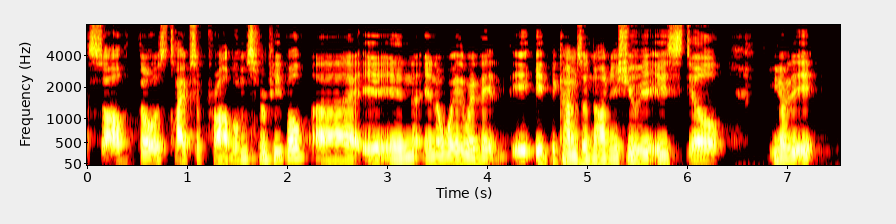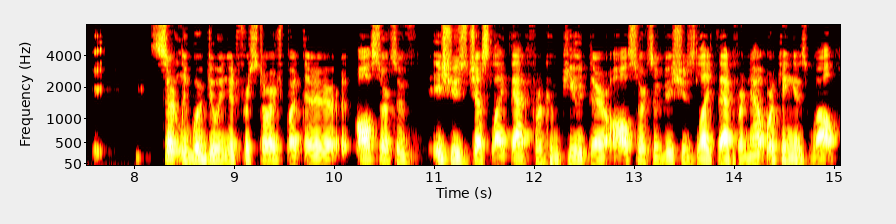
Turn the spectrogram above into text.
solve those types of problems for people uh, in in a way where they, it, it becomes a non-issue is still you know, it, certainly we're doing it for storage, but there are all sorts of issues just like that for compute. There are all sorts of issues like that for networking as well.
